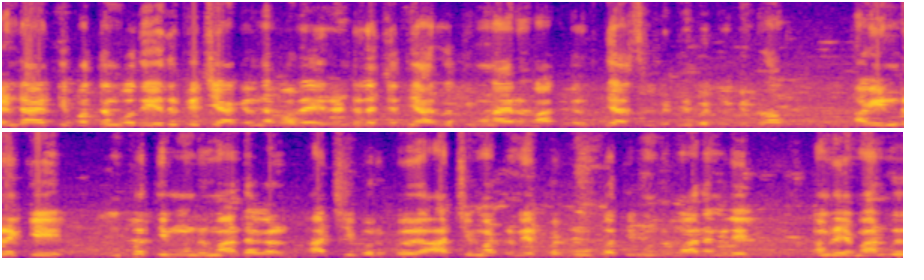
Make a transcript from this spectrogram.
ரெண்டாயிரத்தி பத்தொன்பது எதிர்க்கட்சியாக இருந்த போதே ரெண்டு லட்சத்தி அறுபத்தி மூணாயிரம் வாக்குகள் வித்தியாசத்தில் வெற்றி பெற்றிருக்கின்றோம். ஆக இன்றைக்கு முப்பத்தி மூன்று மாதங்கள் ஆட்சி பொறுப்பு ஆட்சி மாற்றம் ஏற்பட்டு முப்பத்தி மூன்று மாதங்களில் நம்முடைய மாண்பு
